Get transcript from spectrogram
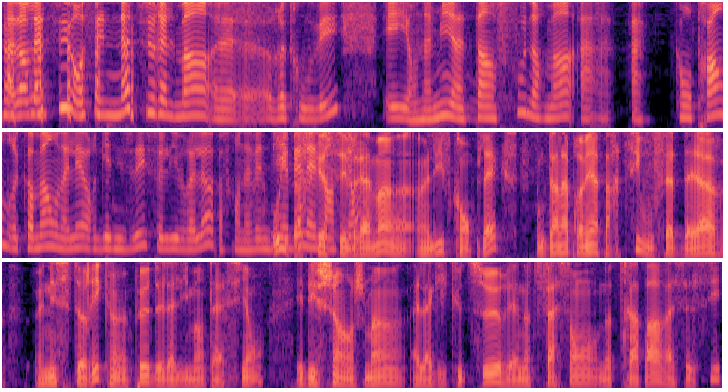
Alors là-dessus, on s'est naturellement euh, retrouvés et on a mis un temps fou, Normand, à, à comprendre comment on allait organiser ce livre-là, parce qu'on avait une bien belle intention. parce que c'est vraiment un livre complexe. Donc, dans la première partie, vous faites d'ailleurs un historique un peu de l'alimentation et des changements à l'agriculture et à notre façon, notre rapport à celle-ci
